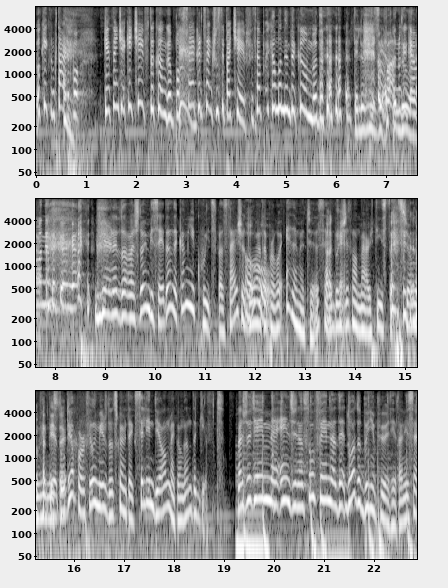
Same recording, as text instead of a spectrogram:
ok, këngëtare, po Ke thënë që e ke qejf këtë këngën, po pse e kërcen kështu si pa qejf? I thashë po e kam mendjen te këmbët. te lëvizja te duart. Po nuk e kam mendjen te kënga. Mirë, ne do të vazhdojmë bisedën dhe kam një quiz pastaj që dua oh. ta provoj edhe me ty, se okay. e bëj gjithmonë me artistët që më vijnë në studio, por fillimisht do të shkojmë tek Celine Dion me këngën The Gift. Vazhdoj të jem me Enxhi Nasufin dhe dua të të bëj një pyetje tani se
